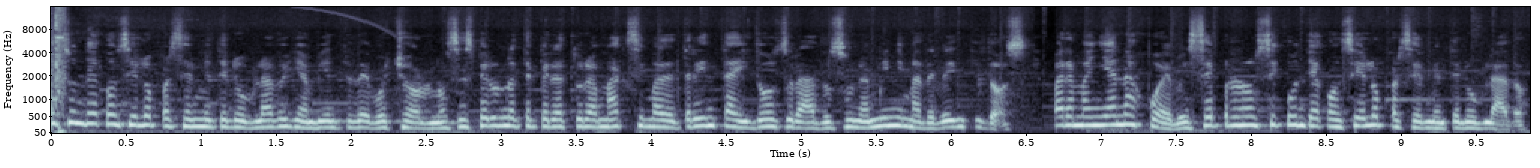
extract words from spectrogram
Es un día con cielo parcialmente nublado y ambiente de bochorno. Se espera una temperatura máxima de 32 grados, una mínima de 22. Para mañana jueves se pronostica un día con cielo parcialmente nublado.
